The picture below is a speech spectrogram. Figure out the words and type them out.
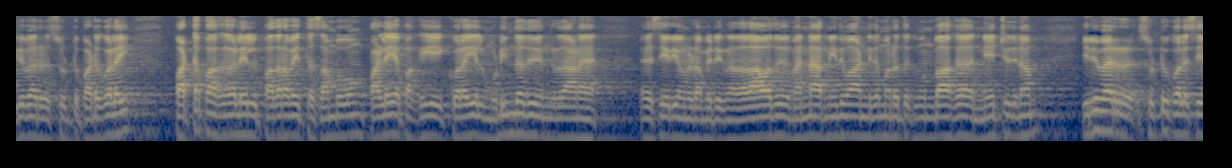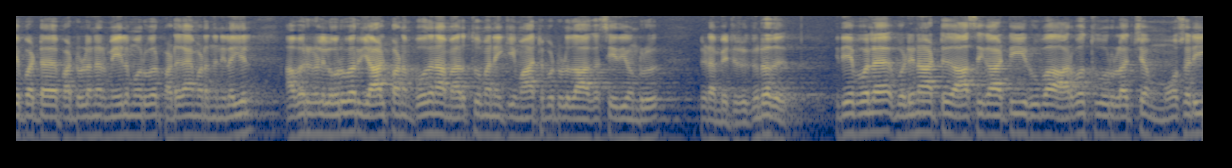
இருவர் சுட்டு படுகொலை பட்டப்பகைகளில் பதற வைத்த சம்பவம் பழைய பகையை கொலையில் முடிந்தது என்கிறதான செய்தி ஒன்று இடம்பெற்றிருக்கிறது அதாவது மன்னார் நீதிவான் நீதிமன்றத்துக்கு முன்பாக நேற்று தினம் இருவர் சுட்டுக் கொலை செய்யப்பட்ட பட்டுள்ளனர். மேலும் ஒருவர் படுகாயமடைந்த நிலையில் அவர்களில் ஒருவர் யாழ்ப்பாணம் போதனா மருத்துவமனைக்கு மாற்றப்பட்டுள்ளதாக செய்தி ஒன்று இடம்பெற்றிருக்கின்றது. இதேபோல வெளிநாட்டு ஆசை காட்டி ரூபாய் அறுபத்தி ஒரு லட்சம் மோசடி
